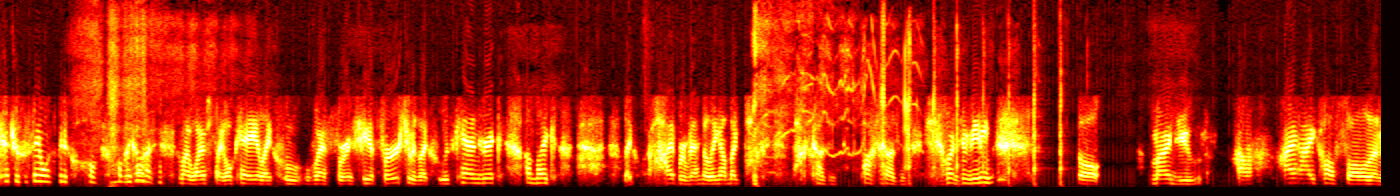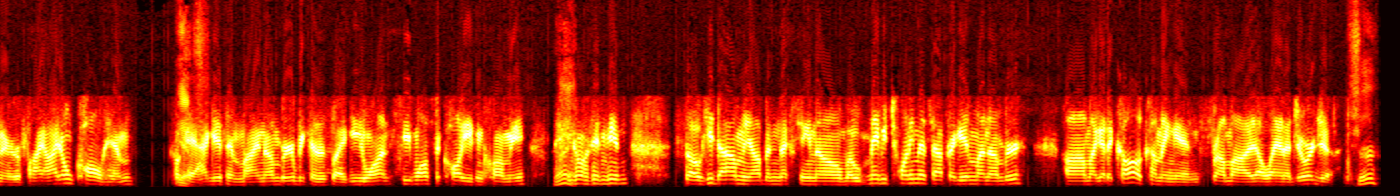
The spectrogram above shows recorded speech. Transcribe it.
Kendrick Hussein wants me to call. Oh my god. My wife's like, okay, like who? who at first, she at first she was like, who's Kendrick? I'm like, like hyperventilating. I'm like, Pac's, Pac's cousin, Pac's cousin. You know what I mean? So, mind you, uh, I I call Swallow the Nerve. I I don't call him. Okay, Yes. I give him my number because it's like you want he wants to call you can call me. Right. You know what I mean? So he dialed me up, and next thing you know, about maybe 20 minutes after I gave him my number, um, I get a call coming in from uh, Atlanta, Georgia. Sure.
